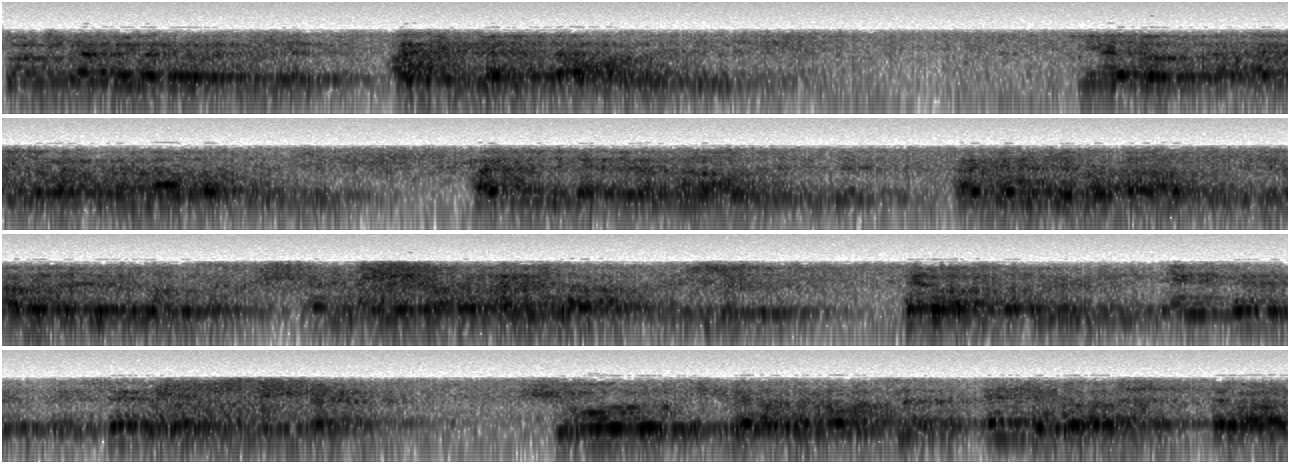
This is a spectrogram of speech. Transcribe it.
Sonuçta Peygamber Efendimiz'e hangi mücahit daha fazla istiyor? Yine sormuşlar, hangi namaz kılan daha fazla istiyor? Hangi zekat veren daha fazla istiyor? Hangi hadis yapan daha fazla istiyor? Haberleri sormuşlar. Yani bu kadar yapanlar hangisi daha fazla istiyor? Her vakıfta buyuruyor ki, ekser, ekser ikra. Şuur, ikra hatırlaması en çok olan sevabı.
